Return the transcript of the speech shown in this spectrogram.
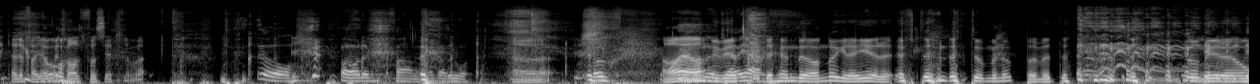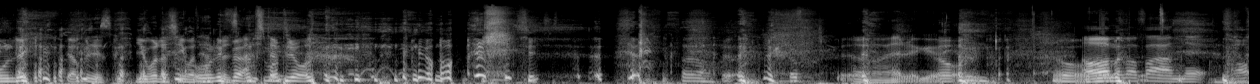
Det hade fan jag betalt för att se till och med. Ja, ja det fan det har jag inte gjort. Ja, Usch. ja. ja. Ni vet, det händer andra grejer efter den där tummen uppen vet du. Då blir det only, Ja precis. You wanna see what happens Onlyfans after. material. ja, Ja. Ja, herregud. ja. Ja men vad fan. eh, Ja.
